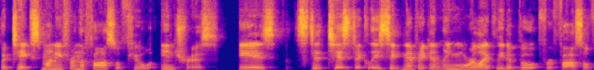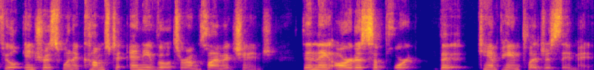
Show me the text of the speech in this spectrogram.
but takes money from the fossil fuel interests is statistically significantly more likely to vote for fossil fuel interests when it comes to any votes around climate change than they are to support the campaign pledges they made.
